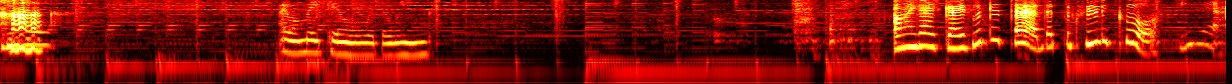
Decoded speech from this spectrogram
I will make him with the wings. oh my gosh, guys, look at that. That looks really cool. Yeah.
